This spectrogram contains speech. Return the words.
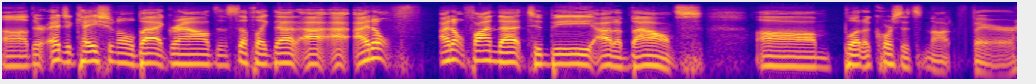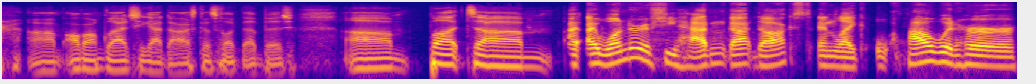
uh, their educational backgrounds and stuff like that i i, I don't f- i don't find that to be out of bounds. Um but of course it's not fair. Um although i'm glad she got doxxed because fuck that bitch. Um but um I, I wonder if she hadn't got doxxed and like how would her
